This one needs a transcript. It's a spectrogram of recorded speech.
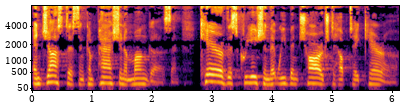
and justice and compassion among us and care of this creation that we've been charged to help take care of.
